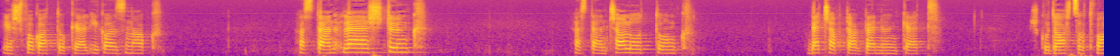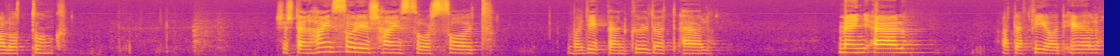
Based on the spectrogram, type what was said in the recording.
és fogadtok el igaznak, aztán leestünk, aztán csalódtunk, becsaptak bennünket, és kudarcot vallottunk. És Isten hányszor és hányszor szólt, vagy éppen küldött el, menj el, a te fiad él,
